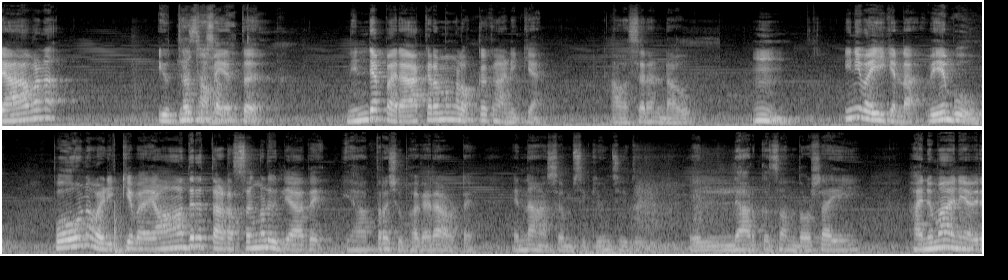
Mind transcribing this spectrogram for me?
രാവണ യുദ്ധസമയത്ത് നിന്റെ പരാക്രമങ്ങളൊക്കെ കാണിക്കാൻ അവസരം ഉണ്ടാവും ഇനി വൈകിക്കണ്ട. വേമ്പൂ പോണ വഴിക്ക് യാതൊരു തടസ്സങ്ങളും ഇല്ലാതെ യാത്ര ശുഭകരാവട്ടെ എന്ന് ആശംസിക്കുകയും ചെയ്തു. എല്ലാവർക്കും സന്തോഷമായി ഹനുമാനെ അവർ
